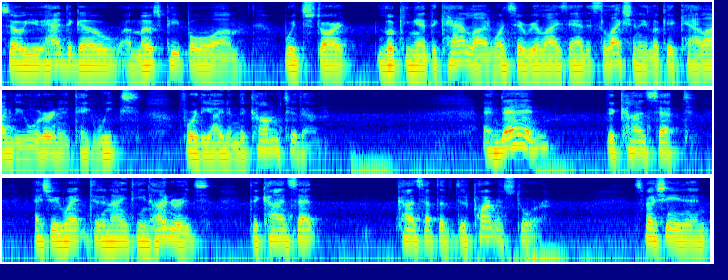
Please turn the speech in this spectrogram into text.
so you had to go. Uh, most people um, would start looking at the catalog once they realized they had a selection. They look at catalog, the order, and it take weeks for the item to come to them. And then the concept, as we went into the 1900s, the concept concept of the department store, especially in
